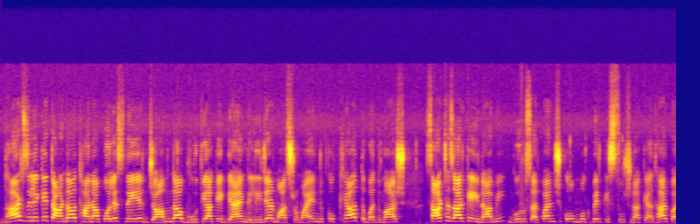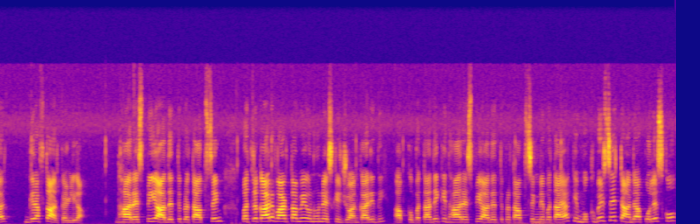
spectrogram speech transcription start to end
धार ज़िले के तांडा थाना पुलिस ने जामदा भूतिया के गैंग लीडर मास्टरमाइंड कुख्यात बदमाश साठ हज़ार के इनामी गुरु सरपंच को मुखबिर की सूचना के आधार पर गिरफ़्तार कर लिया। धार एसपी आदित्य प्रताप सिंह पत्रकार वार्ता में उन्होंने इसकी जानकारी दी। आपको बता दें कि धार एसपी आदित्य प्रताप सिंह ने बताया कि मुखबिर से टांडा पुलिस को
